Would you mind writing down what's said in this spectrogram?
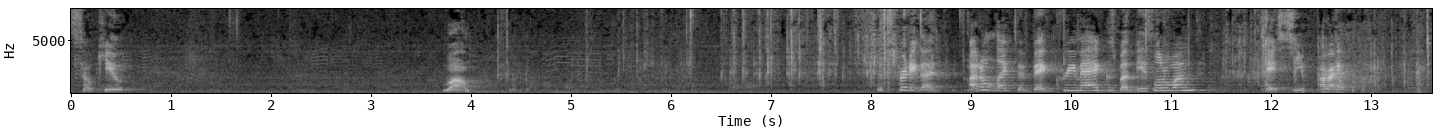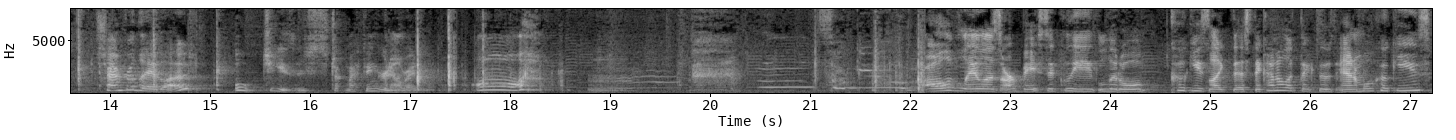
so cute. Wow. It's pretty good. I don't like the big cream eggs, but these little ones, tasty. All right, it's time for Layla's. Oh, geez, I just stuck my fingernail right in it. Oh, so cute. All of Layla's are basically little cookies like this. They kind of look like those animal cookies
